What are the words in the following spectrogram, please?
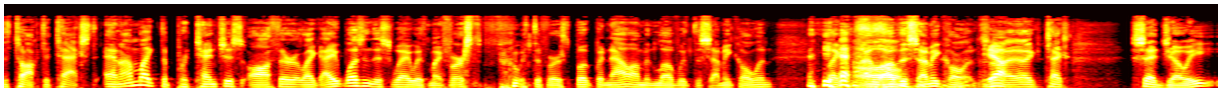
the talk to text and i'm like the pretentious author like i wasn't this way with my first with the first book but now i'm in love with the semicolon like i love the semicolon so Yeah. i like text said joey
